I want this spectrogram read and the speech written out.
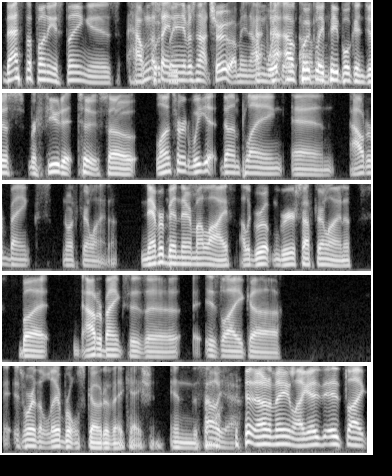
that's the funniest thing is how I'm not saying any of it's not true. I mean, I'm with how it. quickly I mean, people can just refute it too. So Lunsford, we get done playing in Outer Banks, North Carolina. Never been there in my life. I grew up in Greer, South Carolina, but Outer Banks is a is like uh is where the liberals go to vacation in the South. Oh yeah. you know what I mean? Like it's, it's like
